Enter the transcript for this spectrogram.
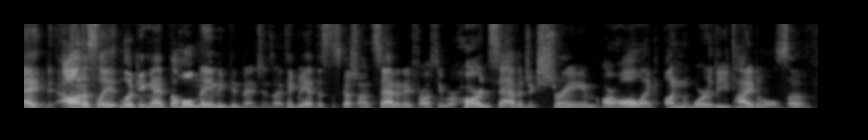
I- honestly, looking at the whole naming conventions, I think we had this discussion on Saturday, Frosty, where Hard, Savage, Extreme are all like unworthy titles of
